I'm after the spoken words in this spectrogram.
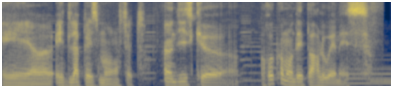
et, euh, et de l'apaisement, en fait. Un disque euh, recommandé par l'OMS.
